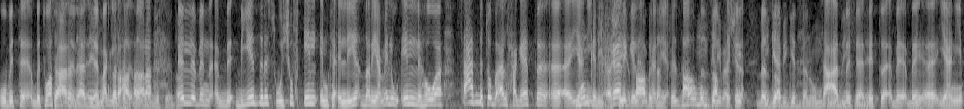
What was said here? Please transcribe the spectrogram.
وبتوصل تعرض هذه لمجلس الإدارة مجلس الإدارة. اللي بن بيدرس ويشوف إيه الامكان اللي يقدر يعمله وايه اللي هو ساعات بتبقى الحاجات آه، آه، يعني ممكن يبقى شيء صعب. تنفيذها آه، وممكن يبقى شيء. إيجابي جدا وممكن ساعات بت... بت... ب... ب... يعني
